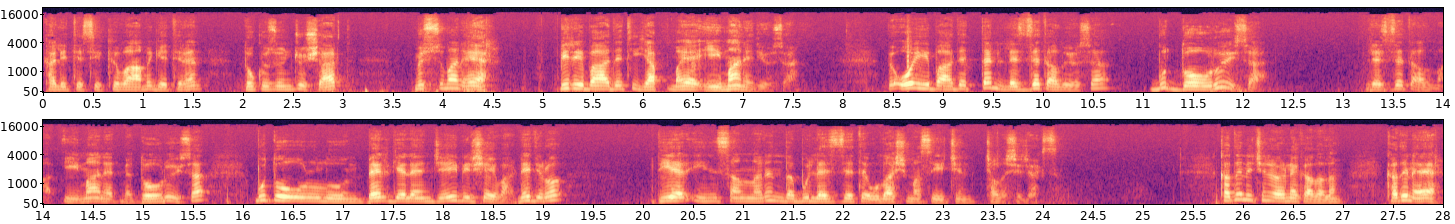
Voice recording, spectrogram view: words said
kalitesi, kıvamı getiren dokuzuncu şart, Müslüman eğer bir ibadeti yapmaya iman ediyorsa ve o ibadetten lezzet alıyorsa, bu doğruysa, lezzet alma, iman etme doğruysa, bu doğruluğun belgeleneceği bir şey var. Nedir o? Diğer insanların da bu lezzete ulaşması için çalışacaksın. Kadın için örnek alalım. Kadın eğer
